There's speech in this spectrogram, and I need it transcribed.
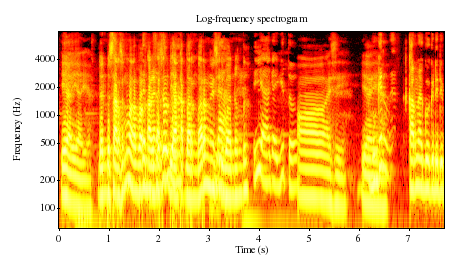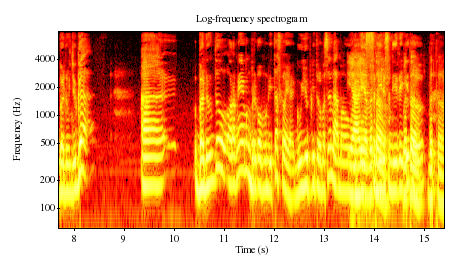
Iya, iya, iya. Dan besar semua Dan kalian kecil semua. diangkat bareng-bareng nggak sih di Nah. Bandung tuh? iya kayak gitu Oh, I see. Iya, mungkin iya. karena gue gede di Bandung juga eh Bandung tuh orangnya emang berkomunitas kok ya guyup gitu loh maksudnya nggak mau iya, betul. sendiri-sendiri betul, gitu Betul,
